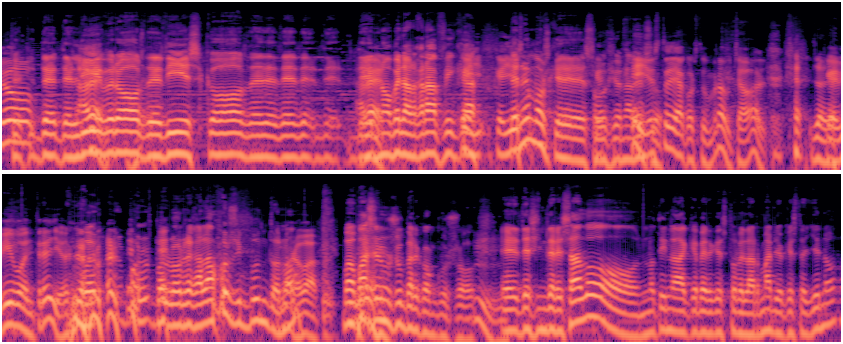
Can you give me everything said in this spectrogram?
Yo- de, de a ver, libros, de discos, de, novelas gráficas. que- que yo Tenemos que solucionar que eso. Yo estoy acostumbrado, chaval. Ya, que ya. vivo entre ellos. Pues, normalmente. pues- pues lo regalamos y punto, ¿no? Bueno, va. Bueno, va a ser un super concurso. Mm. Eh, desinteresado, no tiene nada que ver que esto del armario que esté lleno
